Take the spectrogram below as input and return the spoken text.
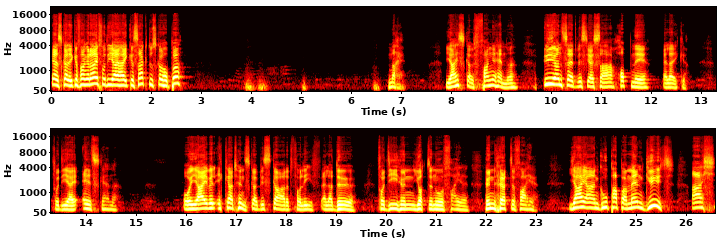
jeg skal ikke fange deg fordi jeg har ikke sagt du skal hoppe? Nei. Jeg skal fange henne Uansett hvis jeg sa 'hopp ned' eller ikke. Fordi jeg elsker henne. Og jeg vil ikke at hun skal bli skadet for liv eller dø fordi hun gjorde noe feil. Hun hørte feil. Jeg er en god pappa, men Gud er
